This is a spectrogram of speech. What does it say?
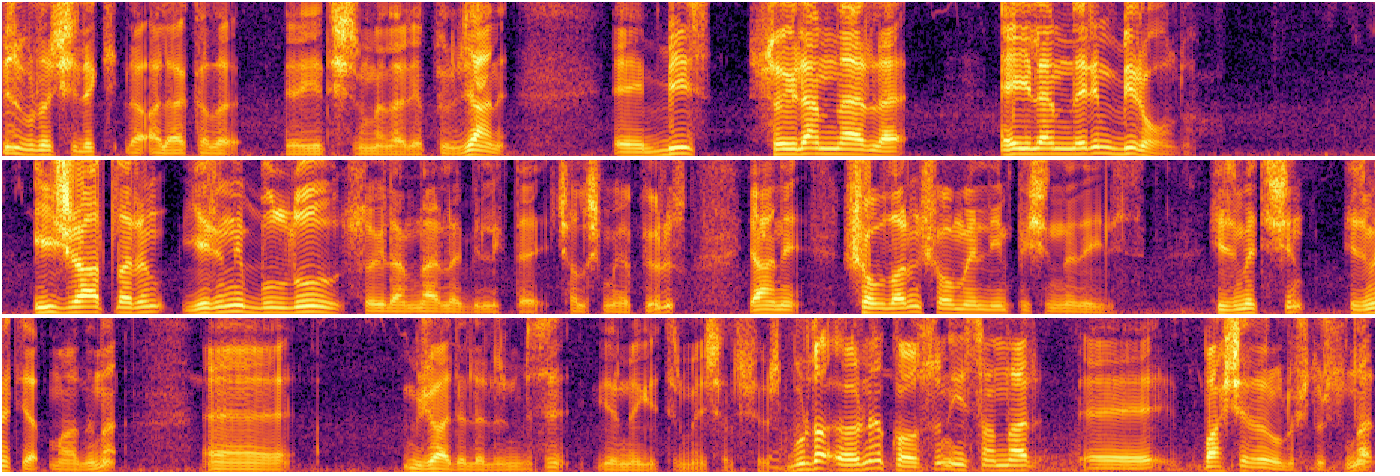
Biz burada çilekle alakalı e, yetiştirmeler yapıyoruz. Yani e, biz söylemlerle eylemlerin bir oldu. İcraatların yerini bulduğu söylemlerle birlikte çalışma yapıyoruz. Yani şovların şovmenliğin peşinde değiliz. Hizmet için hizmet yapma adına e, mücadelelerimizi yerine getirmeye çalışıyoruz. Burada örnek olsun insanlar e, bahçeler oluştursunlar.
